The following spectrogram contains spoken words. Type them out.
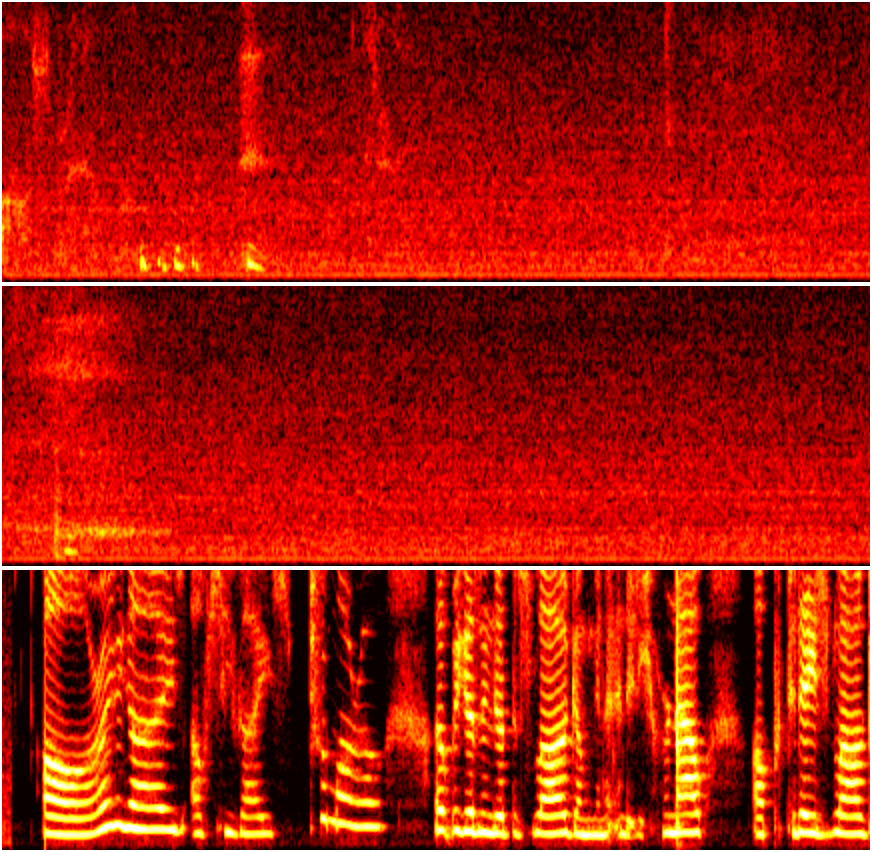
All spread out. Literally. Alrighty guys, I'll see you guys tomorrow. I hope you guys enjoyed this vlog. I'm gonna end it here for now. I'll put today's vlog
